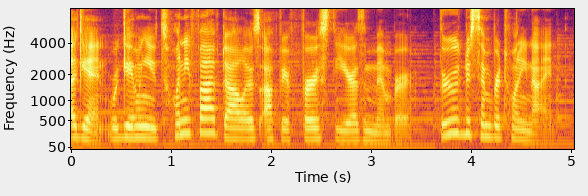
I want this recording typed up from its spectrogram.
Again, we're giving you $25 off your first year as a member through December 29th.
